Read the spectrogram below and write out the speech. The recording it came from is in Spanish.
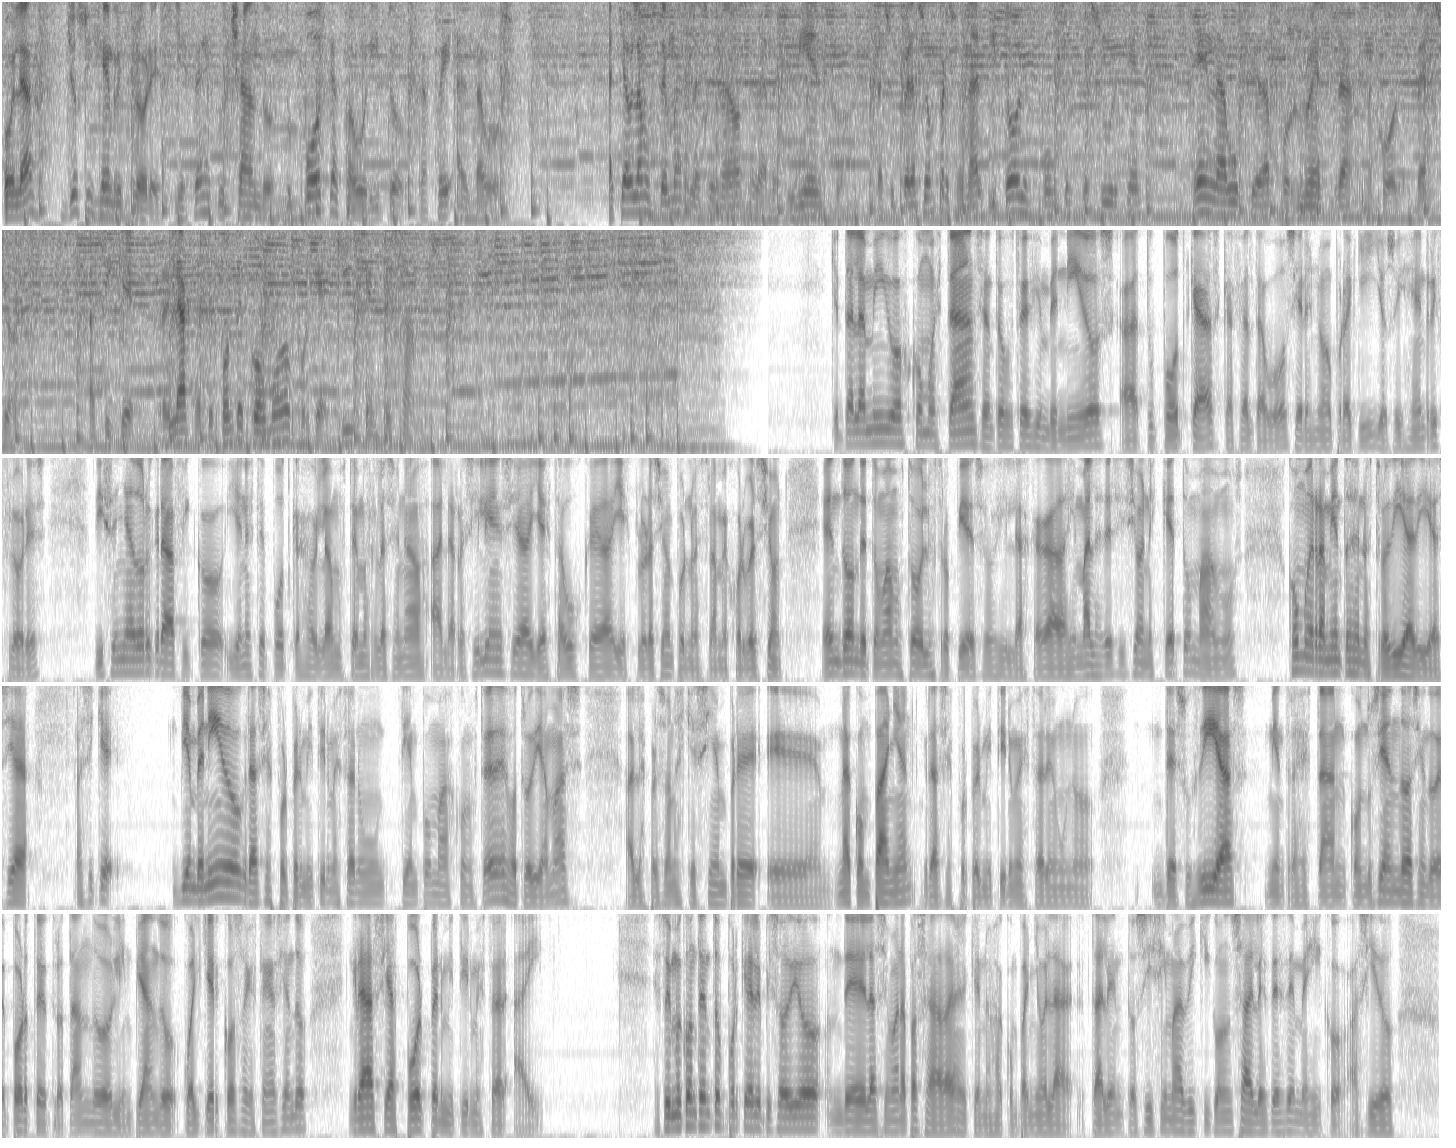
Hola, yo soy Henry Flores y estás escuchando tu podcast favorito, Café Altavoz. Aquí hablamos temas relacionados a la resiliencia, la superación personal y todos los puntos que surgen en la búsqueda por nuestra mejor versión. Así que relájate, ponte cómodo porque aquí empezamos. ¿Qué tal amigos? ¿Cómo están? Sean todos ustedes bienvenidos a tu podcast Café Altavoz. Si eres nuevo por aquí, yo soy Henry Flores diseñador gráfico y en este podcast hablamos temas relacionados a la resiliencia y a esta búsqueda y exploración por nuestra mejor versión, en donde tomamos todos los tropiezos y las cagadas y malas decisiones que tomamos como herramientas de nuestro día a día. Así, que bienvenido, gracias por permitirme estar un tiempo más con ustedes, otro día más. A las personas que siempre eh, me acompañan, gracias por permitirme estar en uno de sus días mientras están conduciendo, haciendo deporte, trotando, limpiando, cualquier cosa que estén haciendo. Gracias por permitirme estar ahí. Estoy muy contento porque el episodio de la semana pasada, en el que nos acompañó la talentosísima Vicky González desde México, ha sido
